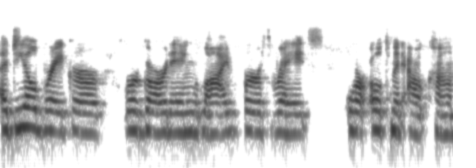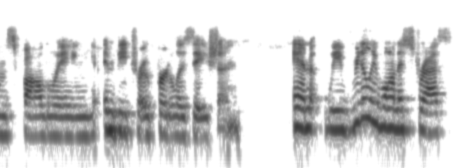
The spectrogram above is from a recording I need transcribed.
a deal breaker regarding live birth rates or ultimate outcomes following in vitro fertilization. And we really want to stress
